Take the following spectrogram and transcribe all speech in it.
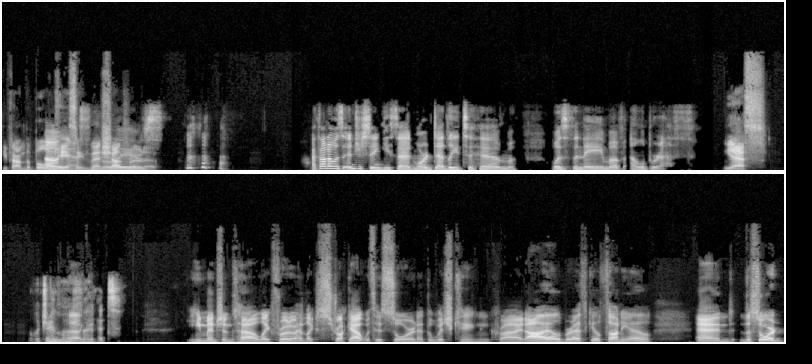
He found the bullet oh casing yes, that shot leaves. I thought it was interesting. He said more deadly to him was the name of Elbereth, Yes. which I love Okay. that. He mentions how like Frodo had like struck out with his sword at the Witch King and cried, "Ah, Elbereth, Gilthoniel," and the sword,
